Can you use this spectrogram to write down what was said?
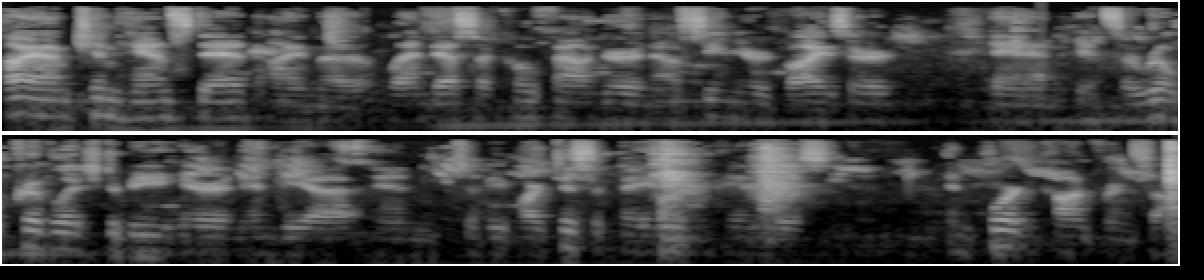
Hi, I'm Tim Hanstad. I'm a Landesa co-founder and now senior advisor, and it's a real privilege to be here in India and to be participating in this important conference on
